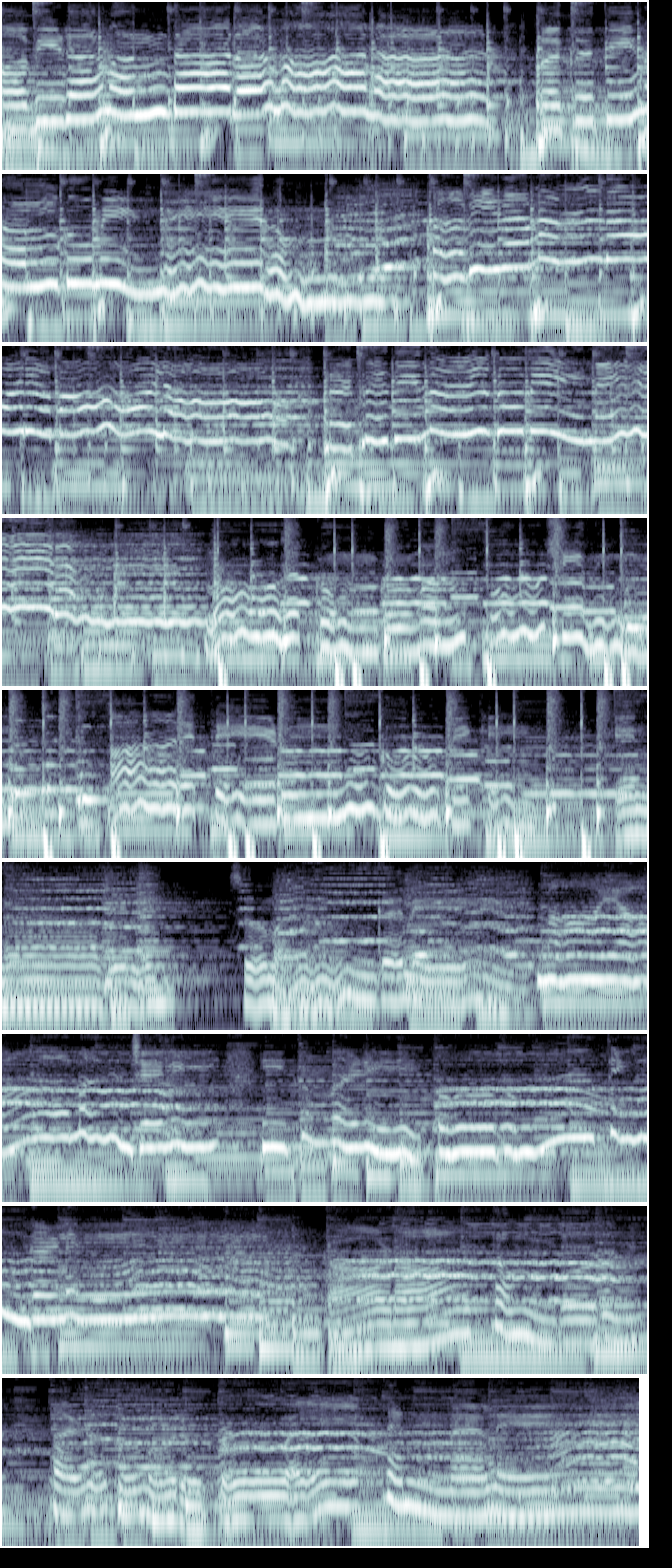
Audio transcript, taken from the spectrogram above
അവിടമന്താരമാല പ്രകൃതി നൽകുമി നേരം. കുങ്കുമം സുമംഗലേ. തഴുകു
